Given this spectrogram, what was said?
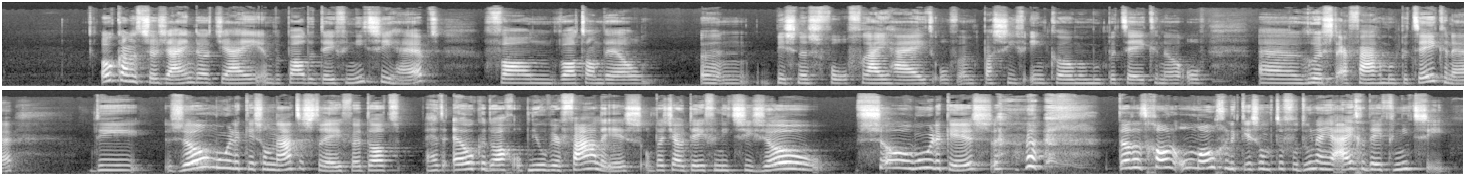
Ook kan het zo zijn dat jij een bepaalde definitie hebt van wat dan wel een business vol vrijheid of een passief inkomen moet betekenen of uh, rust ervaren moet betekenen, die zo moeilijk is om na te streven dat het elke dag opnieuw weer falen is, omdat jouw definitie zo zo moeilijk is dat het gewoon onmogelijk is om te voldoen aan je eigen definitie.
